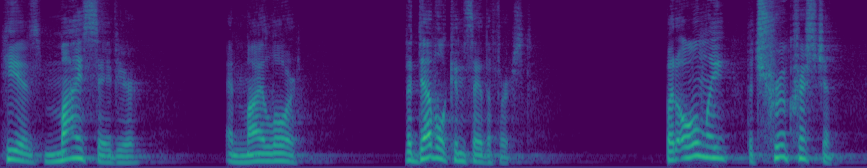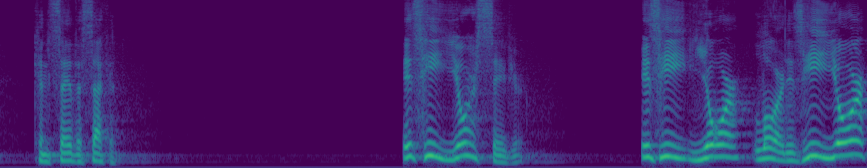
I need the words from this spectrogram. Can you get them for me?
He is my Savior and my Lord. The devil can say the first, but only the true Christian can say the second. Is he your Savior? Is he your Lord? Is he your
